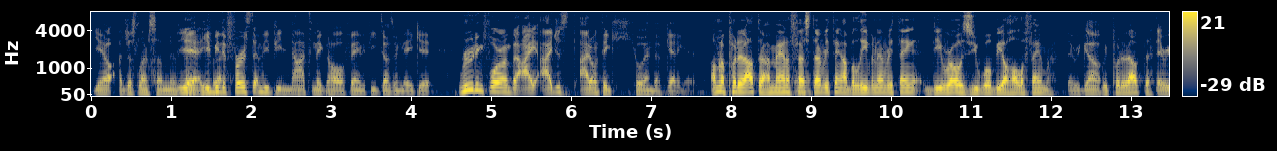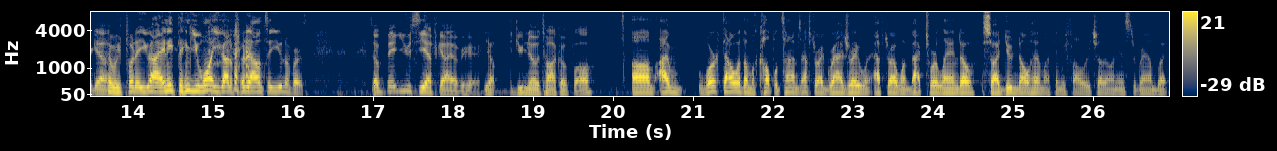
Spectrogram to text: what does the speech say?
You know, I just learned something new. Yeah, he'd be that. the first MVP not to make the Hall of Fame if he doesn't make it. Rooting for him, but I, I just, I don't think he'll end up getting it. I'm gonna put it out there. I manifest everything. I believe in everything. D Rose, you will be a Hall of Famer. There we go. We put it out there. There we go. we put it. You got anything you want. You got to put it out into the universe. So big UCF guy over here. Yep. Did you know Taco Fall? Um, I worked out with him a couple times after I graduated. After I went back to Orlando, so I do know him. I think we follow each other on Instagram. But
